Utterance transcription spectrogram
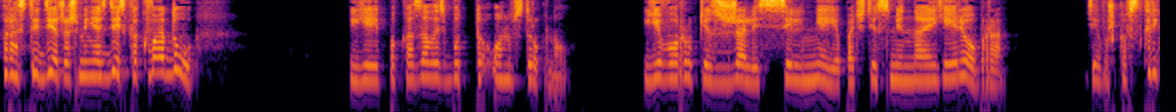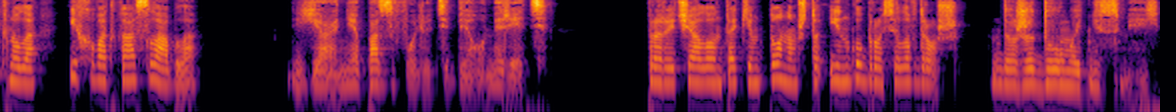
«Раз ты держишь меня здесь, как в аду, Ей показалось, будто он вздрогнул. Его руки сжались сильнее, почти сминая ей ребра. Девушка вскрикнула, и хватка ослабла. «Я не позволю тебе умереть», — прорычал он таким тоном, что Ингу бросила в дрожь. «Даже думать не смей.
